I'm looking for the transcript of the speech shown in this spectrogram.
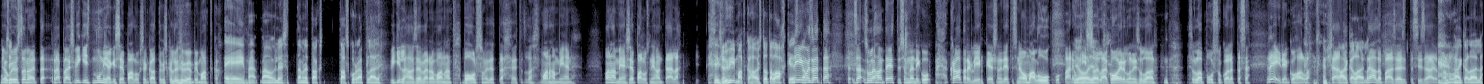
Mut Joku sit- just sanoi, että räplääks Viki sit muniakin sepaluksen kautta, koska lyhyempi matka. Ei, mä, mä oon yleensä tämmönen taks, taskuräplääjä. Vikillähän on sen verran vanhat Bolsonit, että, että tota, vanhan miehen, vanhan miehen sepalus, niin ihan täällä... Siis lyhin matkahan olisi tuota lahkeesta. Niin kuin sanoin, että sä, sullehan on tehty semmoinen niinku kraatariliikkeessä, niin tehty semmoinen oma luukku. Vähän niin kuin Joo, kissoilla joo. ja koirilla, niin sulla on, sulla on pussukoille tässä reiden kohdalla. Täältä, Aika lailla. Täältä pääsee sitten sisään, jos haluaa. Aika lailla.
